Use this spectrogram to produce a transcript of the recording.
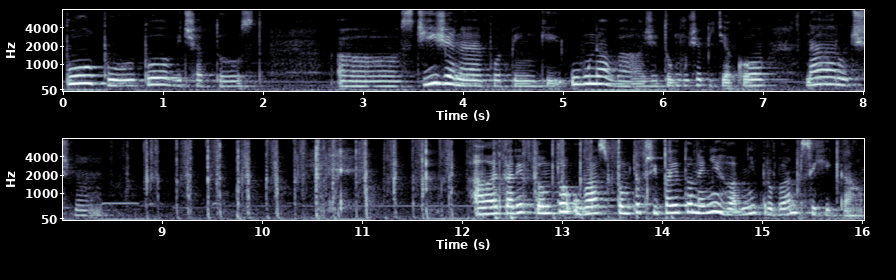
půl, půl, polovičatost, uh, stížené podmínky, únava, že to může být jako náročné. Ale tady v tomto, u vás v tomto případě to není hlavní problém psychika.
